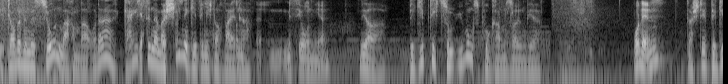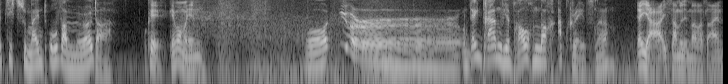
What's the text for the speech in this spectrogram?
ich glaube, eine Mission machen wir, oder? Geist in der Maschine geht nämlich noch weiter. Äh, Mission hier. Ja. Begib dich zum Übungsprogramm, sollen wir. Wo denn? Da steht, begib dich zu Mind Over Murder. Okay, gehen wir mal hin. Und, und denk dran, wir brauchen noch Upgrades, ne? Ja, ja, ich sammle immer was ein.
